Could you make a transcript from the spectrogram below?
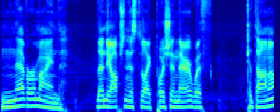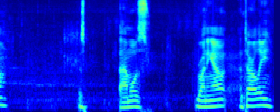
Never mind. Then the option is to like push in there with katana. Because ammo's running out entirely.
